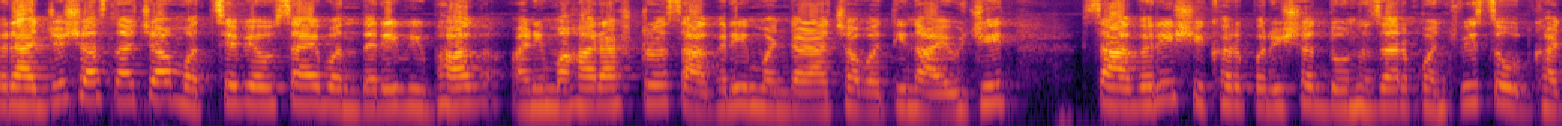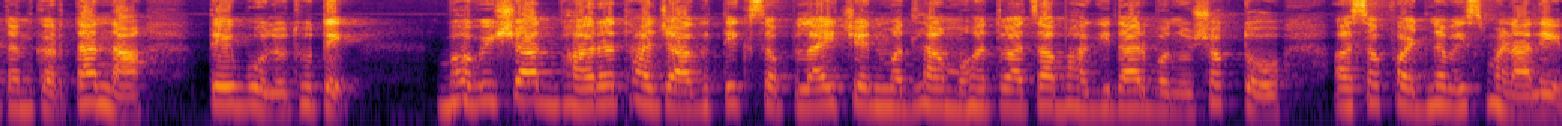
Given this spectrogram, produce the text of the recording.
राज्य शासनाच्या मत्स्य व्यवसाय बंदरे विभाग आणि महाराष्ट्र सागरी मंडळाच्या वतीनं आयोजित सागरी शिखर परिषद दोन हजार पंचवीसचं उद्घाटन करताना ते बोलत होते. भविष्यात भारत हा जागतिक सप्लाय चेनमधला महत्त्वाचा भागीदार बनू शकतो असं फडणवीस म्हणाले.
